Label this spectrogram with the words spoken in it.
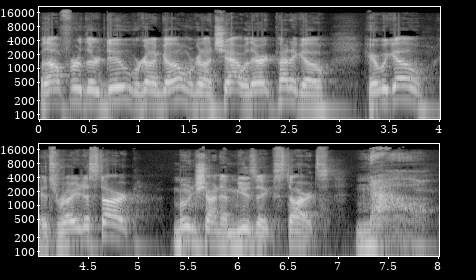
without further ado, we're going to go and we're going to chat with Eric Pedigo. Here we go. It's ready to start. Moonshine and Music starts now.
